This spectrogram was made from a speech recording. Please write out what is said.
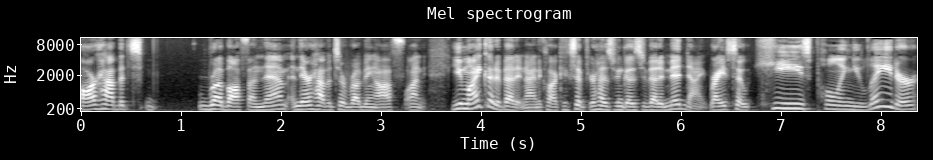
our habits rub off on them and their habits are rubbing off on you might go to bed at nine o'clock except your husband goes to bed at midnight right? So he's pulling you later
